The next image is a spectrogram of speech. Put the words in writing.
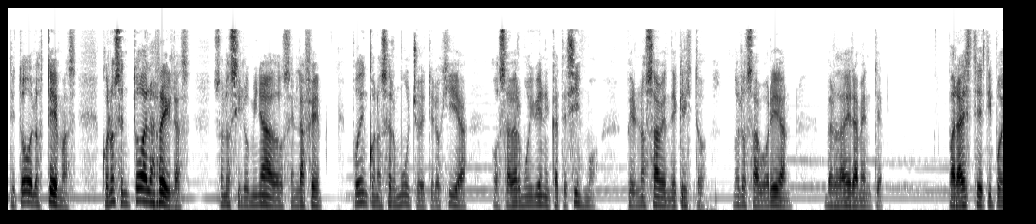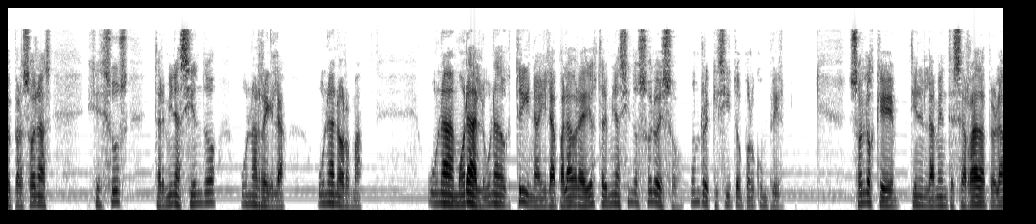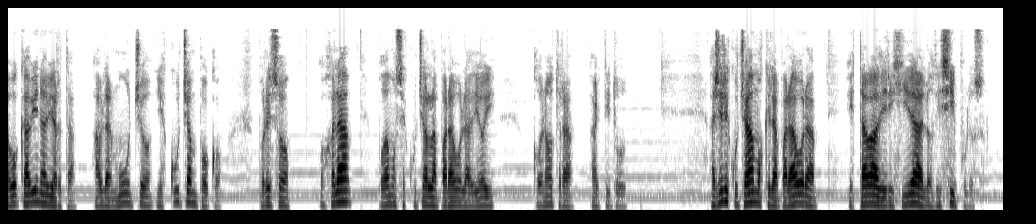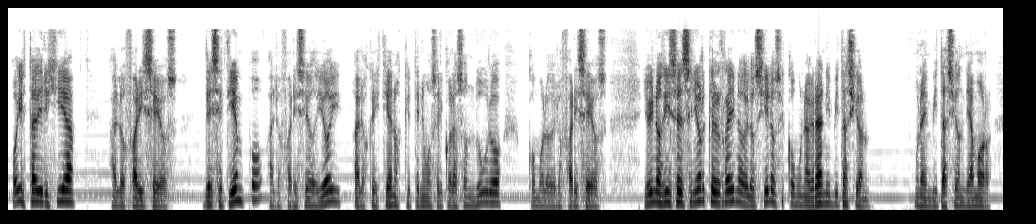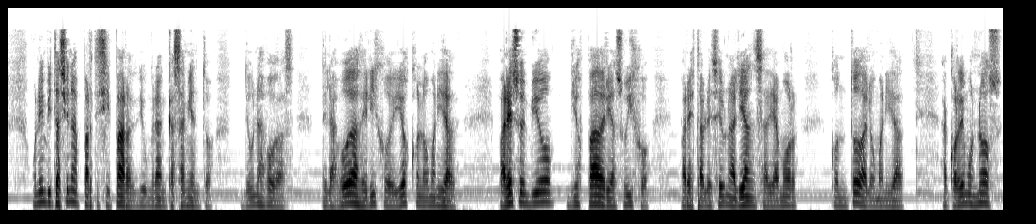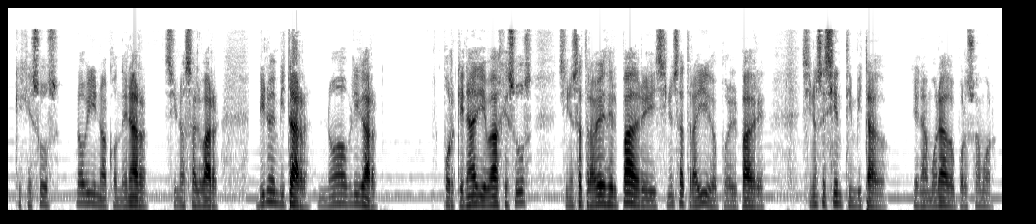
de todos los temas, conocen todas las reglas, son los iluminados en la fe, pueden conocer mucho de teología, o saber muy bien el catecismo, pero no saben de Cristo, no lo saborean verdaderamente. Para este tipo de personas, Jesús termina siendo una regla, una norma, una moral, una doctrina y la palabra de Dios termina siendo solo eso, un requisito por cumplir. Son los que tienen la mente cerrada pero la boca bien abierta, hablan mucho y escuchan poco. Por eso, ojalá podamos escuchar la parábola de hoy con otra actitud. Ayer escuchábamos que la parábola estaba dirigida a los discípulos, hoy está dirigida a los fariseos, de ese tiempo a los fariseos de hoy, a los cristianos que tenemos el corazón duro como lo de los fariseos. Y hoy nos dice el Señor que el reino de los cielos es como una gran invitación, una invitación de amor, una invitación a participar de un gran casamiento, de unas bodas, de las bodas del Hijo de Dios con la humanidad. Para eso envió Dios Padre a su Hijo, para establecer una alianza de amor con toda la humanidad. Acordémonos que Jesús no vino a condenar, sino a salvar, vino a invitar, no a obligar, porque nadie va a Jesús si no es a través del Padre y si no es atraído por el Padre, si no se siente invitado, enamorado por su amor.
